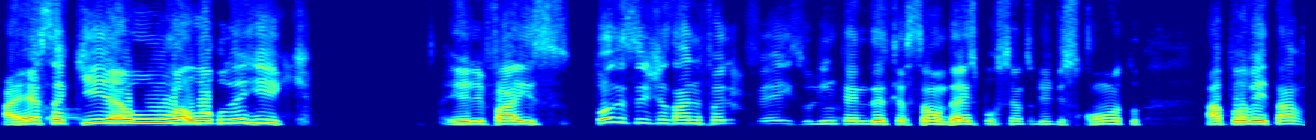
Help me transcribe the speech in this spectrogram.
Aí essa aqui é o a logo do Henrique. Ele faz todos esses designs foi ele que fez. O link tá aí na descrição, 10% de desconto. Aproveitar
